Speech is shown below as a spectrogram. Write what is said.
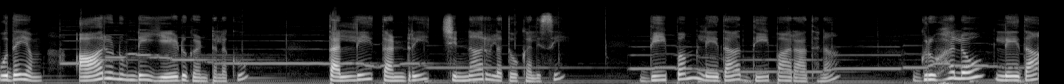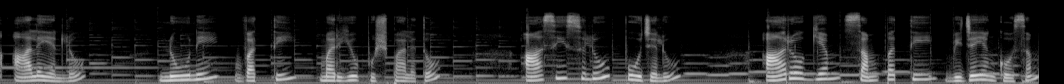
ఉదయం ఆరు నుండి ఏడు గంటలకు తల్లి తండ్రి చిన్నారులతో కలిసి దీపం లేదా దీపారాధన గృహలో లేదా ఆలయంలో నూనె వత్తి మరియు పుష్పాలతో ఆశీస్సులు పూజలు ఆరోగ్యం సంపత్తి విజయం కోసం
